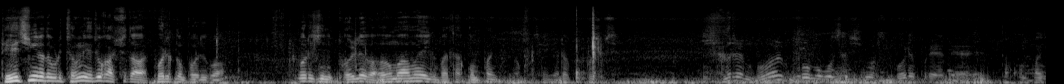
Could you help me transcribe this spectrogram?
대충이라도 우리 정리해줘 갑시다. 버릴 건 버리고. 어르신이 벌레가 어마어마하게 막다 곰팡이 보세요. 여러분 보세요. 이거를 뭘 물어보고 자시고 버려 버려야 돼. 다 곰팡이.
